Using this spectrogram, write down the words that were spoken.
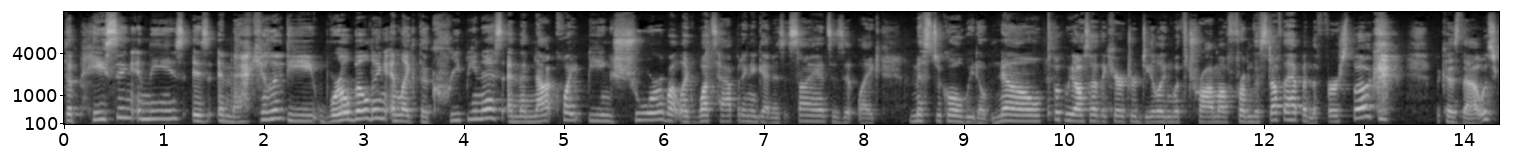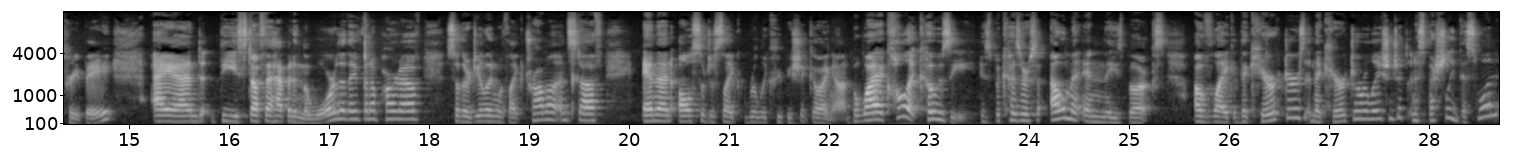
the pacing in these is immaculate. The world building and like the creepiness and then not quite being sure about like what's happening again. Is it science? Is it like mystical? We don't know. This book we also have the character dealing with trauma from the stuff that happened in the first book, because that was creepy, and the stuff that happened in the war that they've been a part of, so they're dealing with like trauma and stuff, and then also just like really creepy shit going on. But why I call it cozy is because there's an element in these books of like the characters and the character relationships, and especially this one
